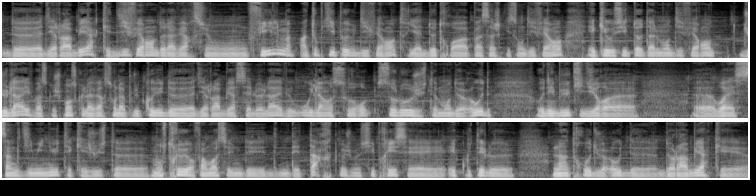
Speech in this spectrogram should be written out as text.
de Eddie Rabir, qui est différente de la version film, un tout petit peu différente. Il y a deux, trois passages qui sont différents et qui est aussi totalement différente du live, parce que je pense que la version la plus connue de Eddie Rabir, c'est le live, où il a un solo, justement de Oud au début qui dure. Euh, euh, ouais, 5-10 minutes et qui est juste euh, monstrueux. Enfin, moi, c'est une des, des, tartes que je me suis pris, c'est écouter l'intro du Oud de, de Rabir qui est,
